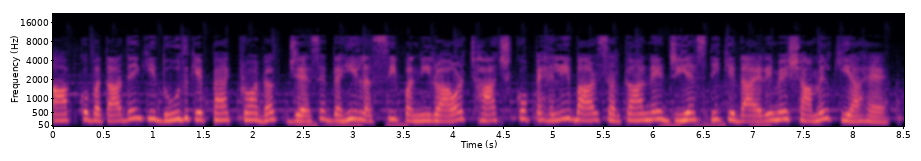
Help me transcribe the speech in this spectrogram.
आपको बता दें कि दूध के पैक प्रोडक्ट जैसे दही, लस्सी, पनीर और छाछ को पहली बार सरकार ने जीएसटी के दायरे में शामिल किया है.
